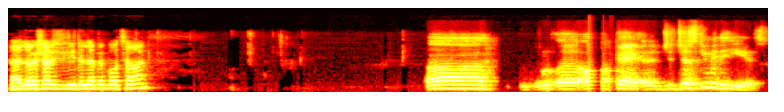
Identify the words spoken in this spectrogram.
Uh, Laura, shall you need a little bit more time? Uh, uh, okay. Uh, j- just give me the years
